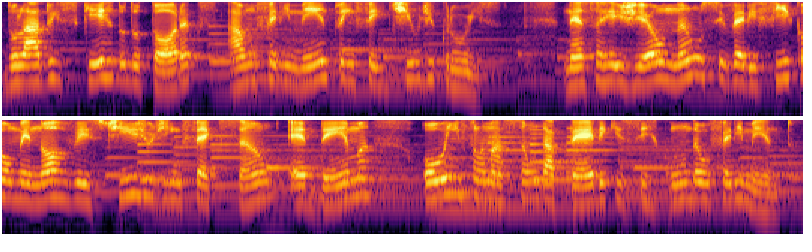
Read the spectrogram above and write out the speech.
Do lado esquerdo do tórax há um ferimento em feitio de cruz. Nessa região não se verifica o menor vestígio de infecção, edema ou inflamação da pele que circunda o ferimento.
